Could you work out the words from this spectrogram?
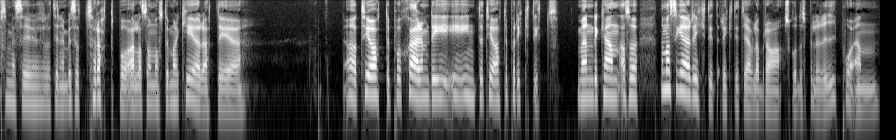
som jag säger hela tiden, jag blir så trött på alla som måste markera att det är ja, teater på skärm, det är inte teater på riktigt. Men det kan, alltså när man ser riktigt, riktigt jävla bra skådespeleri på en,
